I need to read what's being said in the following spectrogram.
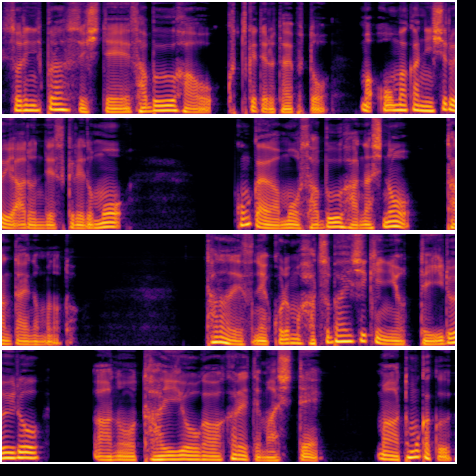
それにプラスしてサブウーハーをくっつけてるタイプと、まあ、大まか2種類あるんですけれども、今回はもうサブウーハーなしの単体のものと。ただですね、これも発売時期によっていろいろ、あの、対応が分かれてまして、まあ、ともかく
